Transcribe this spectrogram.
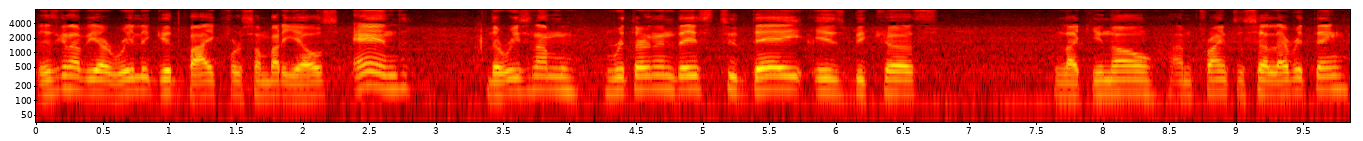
this is gonna be a really good bike for somebody else. And the reason I'm returning this today is because like you know I'm trying to sell everything.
